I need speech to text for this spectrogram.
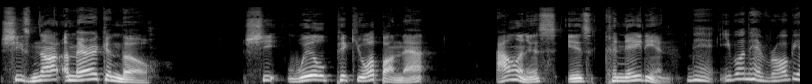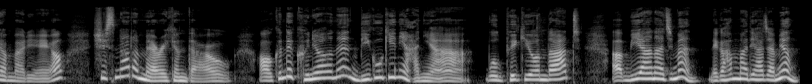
She's not American though. She will pick you up on that. Alanis is Canadian. 네, 이번에 러비 한 말이에요. She's not American though. 어, 근데 그녀는 미국인이 아니야. We'll pick you on that. 아, 미안하지만 내가 한마디 하자면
